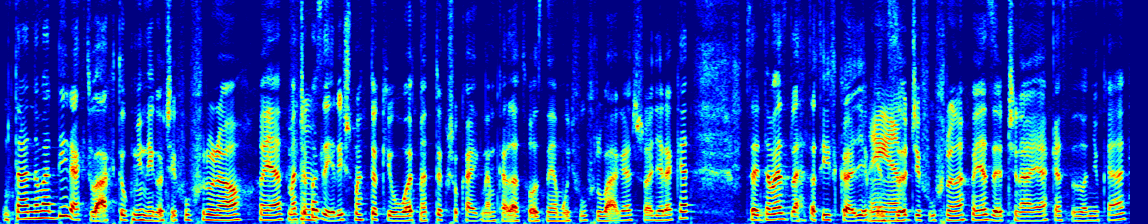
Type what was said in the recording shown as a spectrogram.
utána már direkt vágtuk mindig a csifufrura a haját, mert csak azért is, mert tök jó volt, mert tök sokáig nem kellett hozni amúgy fufruvágásra a gyereket. Szerintem ez lehet a titka egyébként Igen. az öcsi fufrunak, hogy ezért csinálják ezt az anyukák,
